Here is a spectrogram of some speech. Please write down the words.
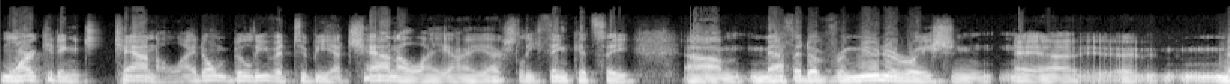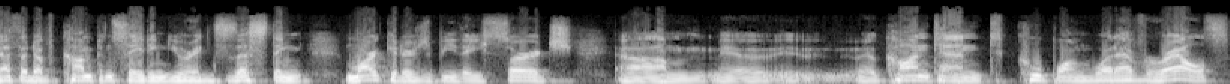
marketing channel. I don't believe it to be a channel. I, I actually think it's a um, method of remuneration, uh, uh, method of compensating your existing marketers, be they search, um, uh, uh, content, coupon, whatever else.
